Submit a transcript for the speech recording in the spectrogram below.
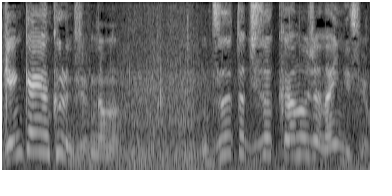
限界が来るんですよそんなもん。ずっと持続可能じゃないんですよ。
